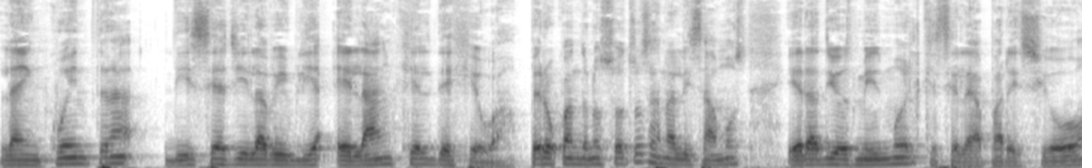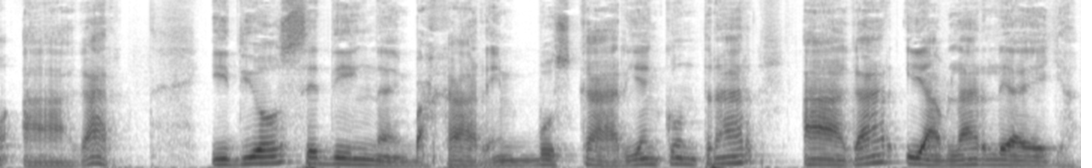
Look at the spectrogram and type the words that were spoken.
la encuentra, dice allí la Biblia, el ángel de Jehová. Pero cuando nosotros analizamos, era Dios mismo el que se le apareció a Agar. Y Dios se digna en bajar, en buscar y encontrar a Agar y hablarle a ella.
